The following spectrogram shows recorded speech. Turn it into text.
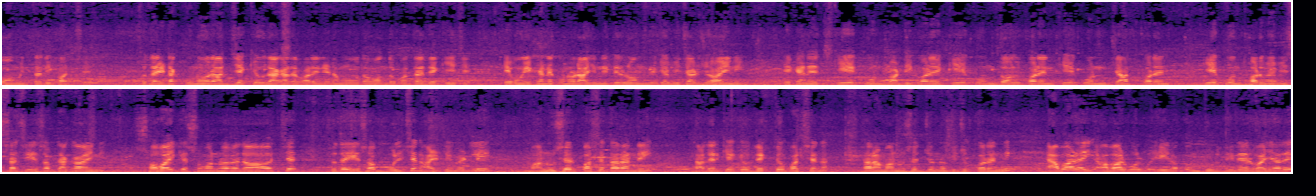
গম ইত্যাদি পাচ্ছে সুতরাং এটা কোনো রাজ্যে কেউ দেখাতে পারেনি এটা মমতা বন্দ্যোপাধ্যায় দেখিয়েছে। এবং এখানে কোনো রাজনীতির রং দেখে বিচার্য হয়নি। এখানে কে কোন পার্টি করে, কে কোন দল করেন, কে কোন জাত করেন, কে কোন ধর্মে বিশ্বাসী, এসব দেখা হয়নি। সবাইকে সমানভাবে দেওয়া হচ্ছে। সুতরাং এসব বলছেন আলটিমেটলি মানুষের পাশে তারা নেই, তাদেরকে কেউ দেখতেও পাচ্ছে না, তারা মানুষের জন্য কিছু করেননি। আবার এই, আবার বলব এই রকম দুর্দিনের বাজারে,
